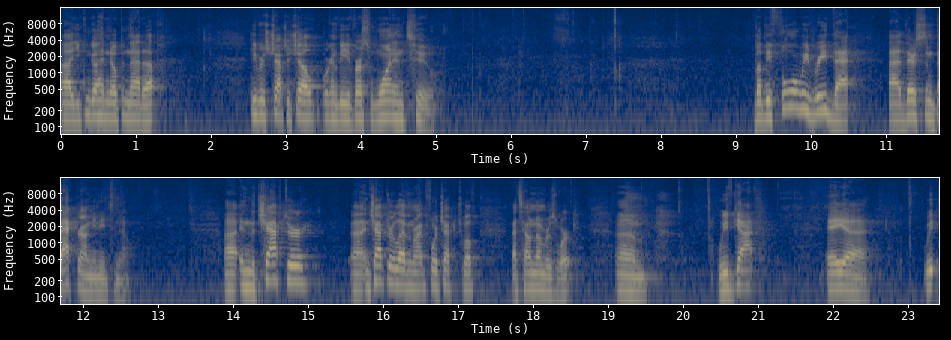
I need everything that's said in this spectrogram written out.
uh, you can go ahead and open that up. Hebrews chapter 12, we're going to be verse 1 and 2. But before we read that, uh, there's some background you need to know. Uh, in the chapter, uh, in chapter 11, right before chapter 12, that's how numbers work. Um, we've got a, uh, we,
